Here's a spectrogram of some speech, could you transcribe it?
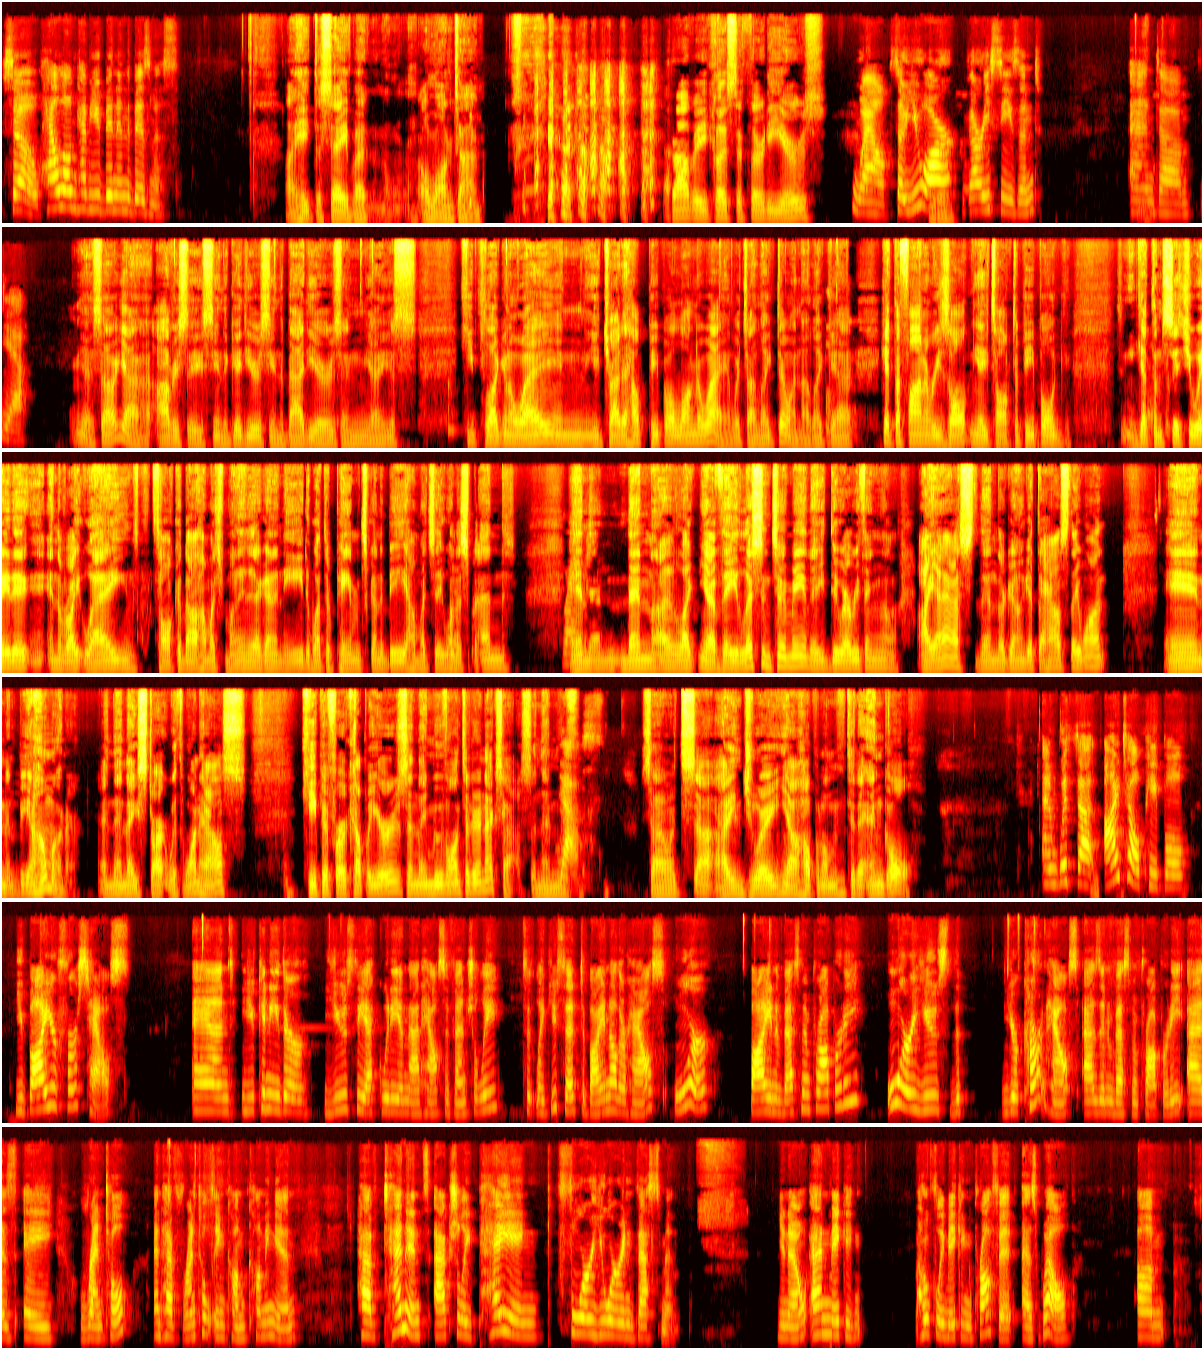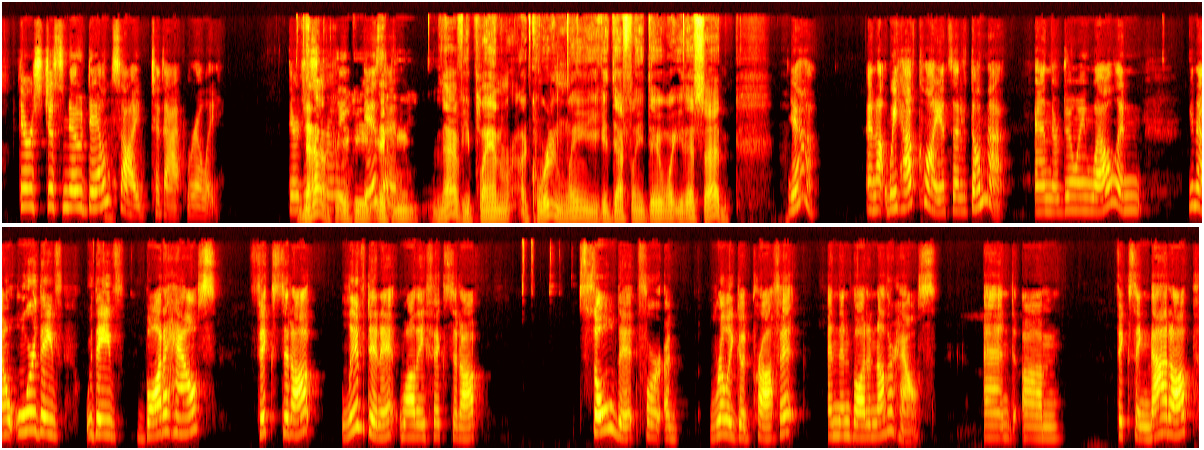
So, how long have you been in the business? I hate to say, but a long time, probably close to thirty years. wow. So you Yeah. are very seasoned. And um, yeah. Yeah, so yeah, obviously seeing the good years, seeing the bad years, and you know, you just keep plugging away, and you try to help people along the way, which I like doing. I like uh, get the final result, and you, know, you talk to people, get them situated in the right way, talk about how much money they're going to need, what their payment's going to be, how much they want to spend, Right. and then then I like you know if they listen to me, they do everything I ask, then they're going to get the house they want and be a homeowner. And then they start with one house, keep it for a couple years, and they move on to their next house. And then yes. So it's uh, I enjoy you know helping them to the end goal. And with that, I tell people you buy your first house and you can either use the equity in that house eventually to like you said to buy another house or buy an investment property or use the your current house as an investment property as a rental and have rental income coming in have tenants actually paying for your investment you know and making hopefully making a profit as well um, there's just no downside to that really. There just No, really if you isn't. you no if you plan accordingly, you could definitely do what you just said. yeah and we have clients that have done that and they're doing well and you know or they've or they've bought a house fixed it up lived in it while they fixed it up sold it for a really good profit and then bought another house. And um, fixing that up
